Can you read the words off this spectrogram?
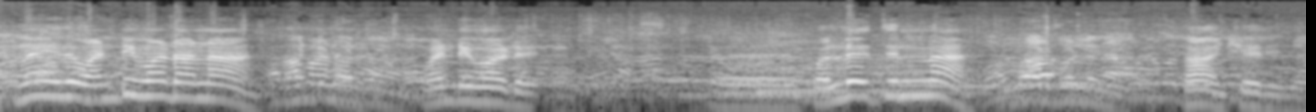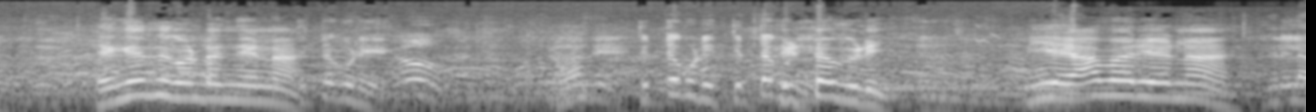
அண்ணா இது வண்டி மாடு அண்ணா. வண்டி மாடு. எத்துனா ஆ சரி சரி. எங்கேருந்து கொண்டு வந்தீங்கண்ணா? திட்டக்குடி. திட்டக்குடி திட்டக்குடி. திட்டக்குடி. நீங்கள் வியாபாரி அண்ணா இல்லை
